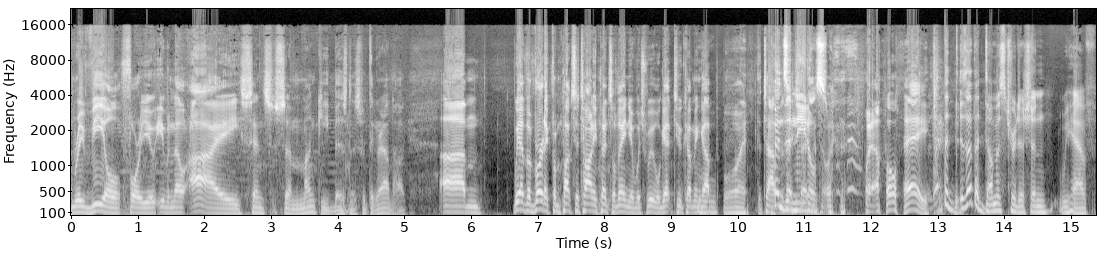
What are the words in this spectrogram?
reveal for you, even though I sense some monkey business with the groundhog. Um, we have a verdict from Punxsutawney, Pennsylvania, which we will get to coming up. boy. the top Pins of the and next segment. well, hey, Is that the dumbest tradition we have?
